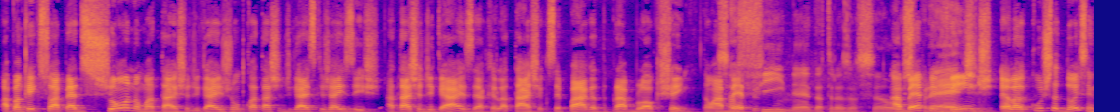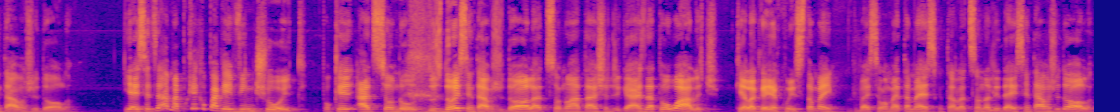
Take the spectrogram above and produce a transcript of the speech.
A PancakeSwap adiciona uma taxa de gás junto com a taxa de gás que já existe. A taxa de gás é aquela taxa que você paga para a blockchain. Então, a Essa BEP... FII, né, da transação, A BEP20, ela custa 2 centavos de dólar. E aí você diz, ah, mas por que eu paguei 28? Porque adicionou dos 2 centavos de dólar, adicionou a taxa de gás da tua wallet, que ela ganha com isso também, que vai ser uma MetaMask. Então ela adiciona ali 10 centavos de dólar.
